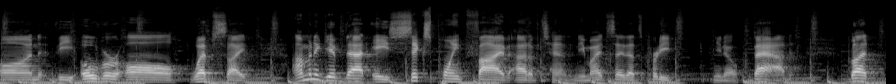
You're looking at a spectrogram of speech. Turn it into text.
on the overall website. I'm going to give that a 6.5 out of 10. And you might say that's pretty, you know, bad, but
